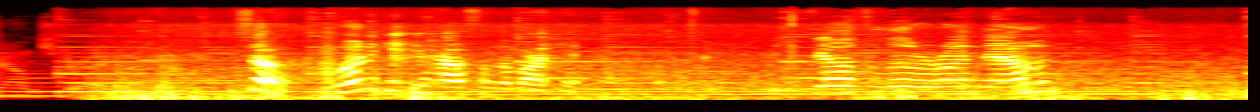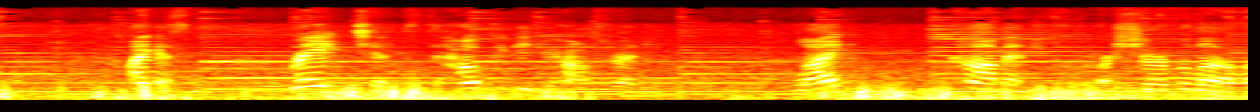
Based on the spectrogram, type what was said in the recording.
So, you want to get your house on the market, but you feel it's a little rundown? I got some great tips to help you get your house ready. Like, comment, or share below,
